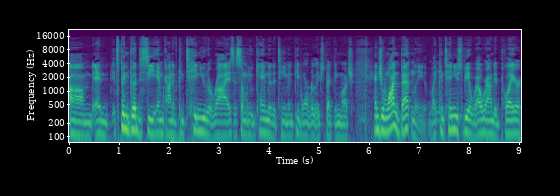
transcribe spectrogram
um, and it's been good to see him kind of continue to rise as someone who came to the team and people weren't really expecting much. And Ja'Whaun Bentley, like, continues to be a well-rounded player.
